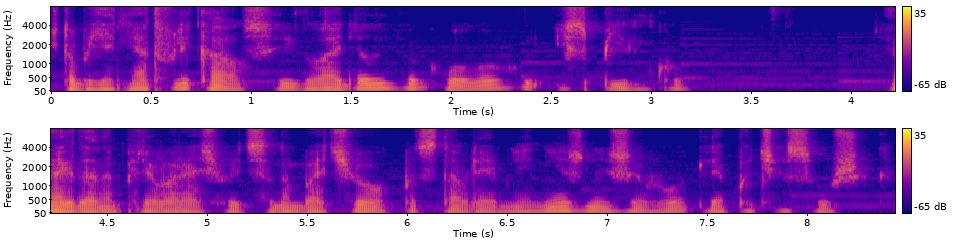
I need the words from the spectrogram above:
чтобы я не отвлекался и гладил ее голову и спинку. Иногда она переворачивается на бочок, подставляя мне нежный живот для почесушек.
